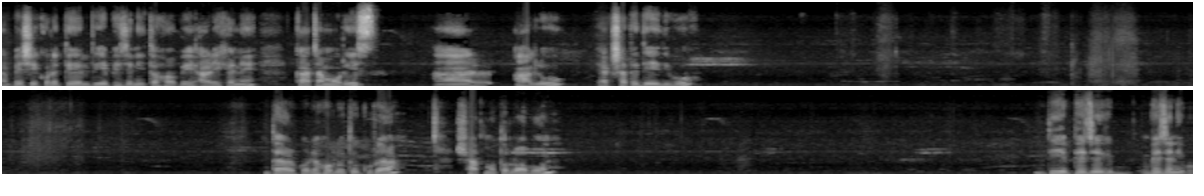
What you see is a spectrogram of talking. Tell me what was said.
আর বেশি করে তেল দিয়ে ভেজে নিতে হবে। আর এখানে কাঁচামরিচ আর আলু একসাথে দিয়ে দিব। তারপরে হলুদ গুঁড়া, স্বাদ মতো লবণ দিয়ে ভেজে ভেজে নিব।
